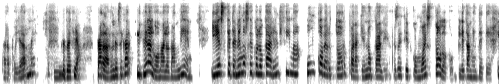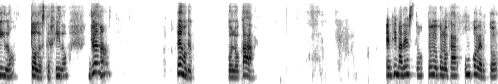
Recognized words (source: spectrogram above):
para apoyarme. Les decía, tardan en secar y tiene algo malo también, y es que tenemos que colocar encima un cobertor para que no cale. Es decir, como es todo completamente tejido, todo es tejido, yo tengo que colocar encima de esto, tengo que colocar un cobertor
